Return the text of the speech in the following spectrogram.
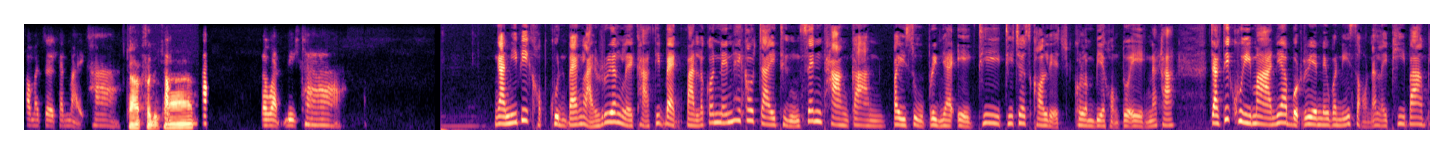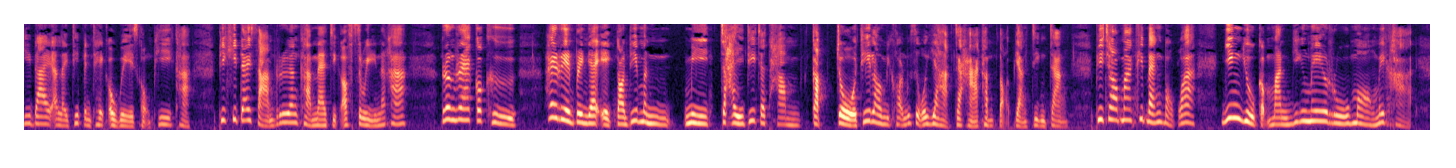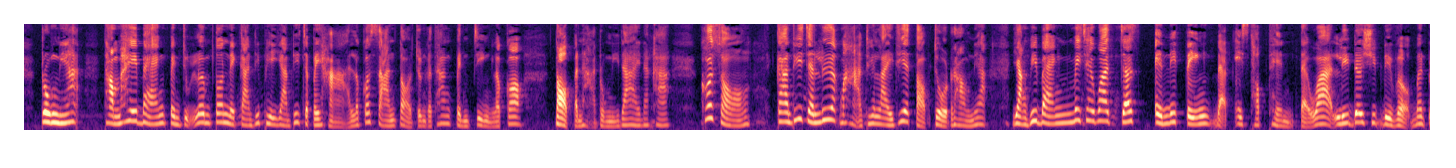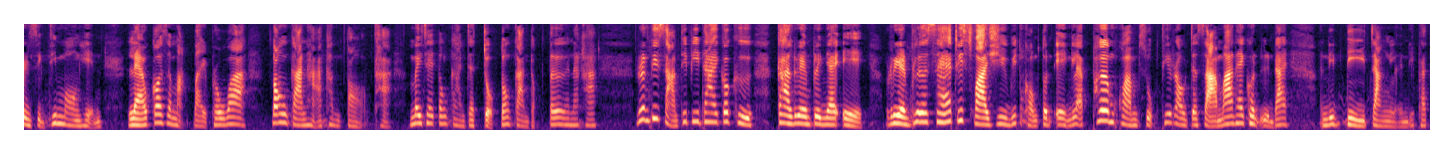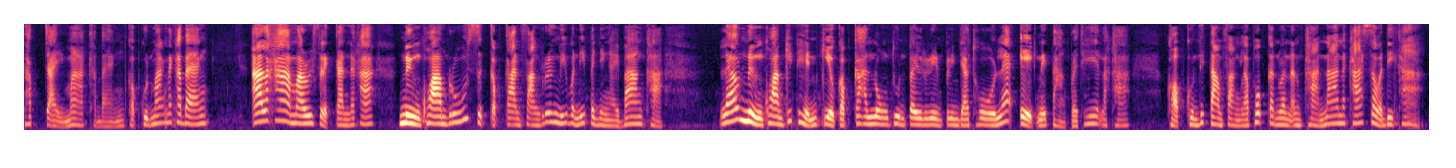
เรามาเจอกันใหม่ค่ะ ครับ สวัสดีครับ สวัสดีค่ะ งานนี้พี่ขอบคุณแบงค์หลายเรื่องเลยค่ะ ที่แบ่งปันแล้วก็เน้นให้เข้าใจถึงเส้นทางการไปสู่ปริญญาเอกที่ Teachers College โคลัมเบียของตัวเองนะคะ จากที่คุยมาเนี่ยบทเรียนในวันนี้สอนอะไรพี่บ้าง พี่ได้อะไรที่เป็น take aways ของพี่ค่ะ พี่คิดได้ 3 เรื่องค่ะ Magic of Three นะคะ เรื่องแรกก็คือ ให้เรียนปริญญาเอกตอนที่มันมีใจที่จะทำกับโจทย์ที่เรามีความรู้สึกว่าอยากจะหาคำตอบอย่างจริงจัง พี่ชอบมากที่แบงค์บอกว่า ยิ่งอยู่กับมันยิ่งไม่รู้มองไม่ขาด ตรงเนี้ยทำให้แบงค์เป็นจุดเริ่มต้นในการที่พยายามที่จะไปหา แล้วก็สารต่อจนกระทั่งเป็นจริง แล้วก็ตอบปัญหาตรงนี้ได้นะคะ ข้อ 2 การที่จะเลือกมหาวิทยาลัยที่จะตอบโจทย์เราเนี่ยอย่างพี่แบงค์ไม่ใช่ว่า just anything that is top 10 แต่ว่า leadership development เป็นสิ่งที่มองเห็น แล้วก็สมัครไปเพราะว่าต้องการหาคำตอบค่ะ ไม่ใช่ต้องการจะจบต้องการด็อกเตอร์นะคะ เรื่องที่ 3 ที่พี่ได้ก็คือ การเรียนปริญญาเอก เรียนเพื่อ satisfy ชีวิตของตนเอง และเพิ่มความสุขที่เราจะสามารถให้คนอื่นได้ อันนี้ดีจังเลยนนี่ประทับใจมากค่ะแบงค์ขอบคุณมากนะคะแบงค์เอาละค่ะมา reflect กันนะคะ หนึ่งความรู้สึกกับการฟังเรื่องนี้วันนี้เป็นยังไงบ้างค่ะ แล้วหนึ่งความคิดเห็นเกี่ยวกับการลงทุนไปเรียนปริญญาโทและเอกในต่างประเทศล่ะคะ ขอบคุณที่ตามฟังแล้วพบกันวันอังคารหน้านะคะ สวัสดีค่ะ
